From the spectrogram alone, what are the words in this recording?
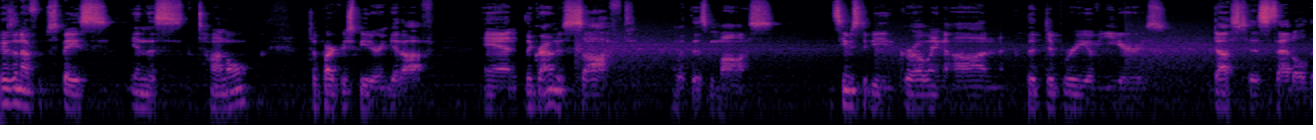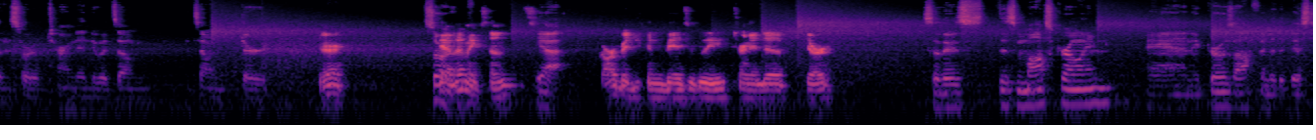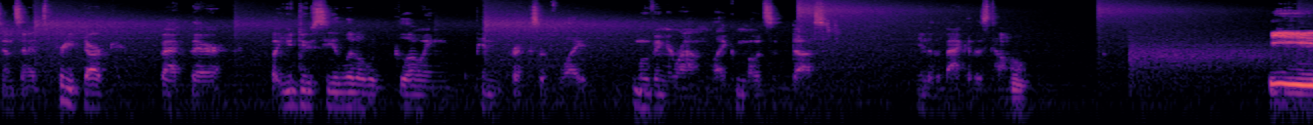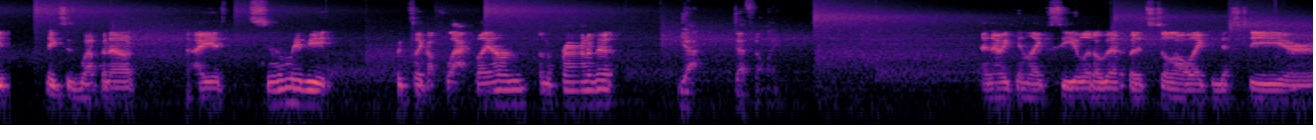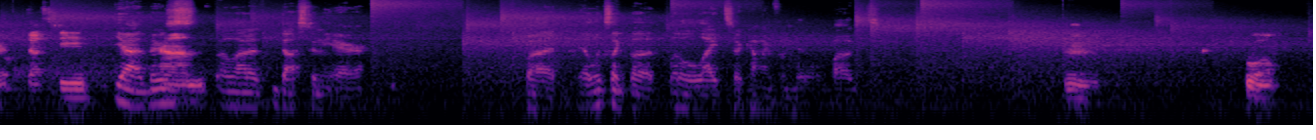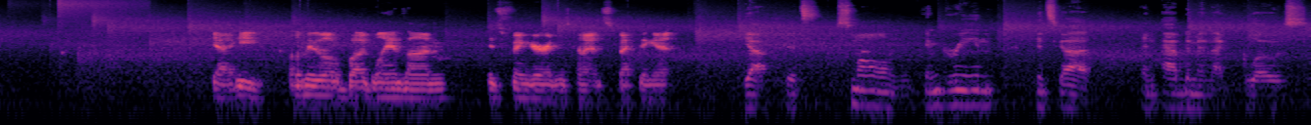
There's enough space in this tunnel to park your speeder and get off. And the ground is soft with this moss. It seems to be growing on the debris of years. Dust has settled and sort of turned into its own its own dirt. Sure. Sort yeah, of. that makes sense. yeah. Garbage can basically turn into dirt. So there's this moss growing, and it grows off into the distance, and it's pretty dark back there. But you do see little glowing pinpricks of light moving around like motes of dust into the back of this tunnel. He takes his weapon out. I assume maybe puts like a flashlight on on the front of it, Yeah, definitely. And now he can like see a little bit, but it's still all like misty or dusty. Yeah, there's Um, a lot of dust in the air, but it looks like the little lights are coming from the little bugs. Hmm. Cool. Yeah, he maybe a little bug lands on his finger, and he's kind of inspecting it. Yeah, it's small and, and green. It's got an abdomen that glows,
